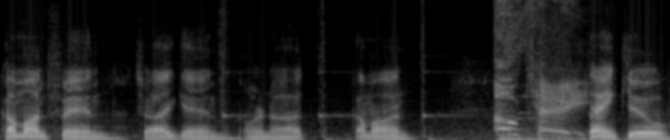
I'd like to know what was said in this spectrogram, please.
Come on, Finn. Try again or not. Come on. Okay. Thank you.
